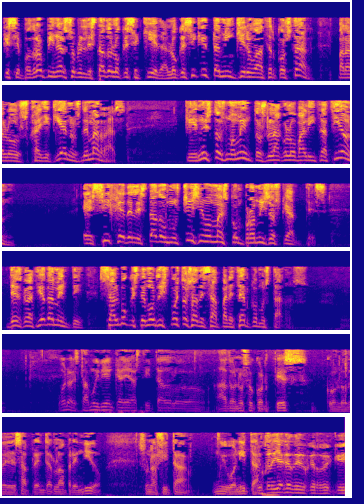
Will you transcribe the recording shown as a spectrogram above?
que se podrá opinar sobre el Estado lo que se quiera. Lo que sí que también quiero hacer constar para los hayekianos de Marras, que en estos momentos la globalización exige del Estado muchísimo más compromisos que antes. Desgraciadamente, salvo que estemos dispuestos a desaparecer como Estados. Bueno, está muy bien que hayas citado lo- a Donoso Cortés con lo de desaprender lo aprendido. Es una cita muy bonita. Yo creía que, que- que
